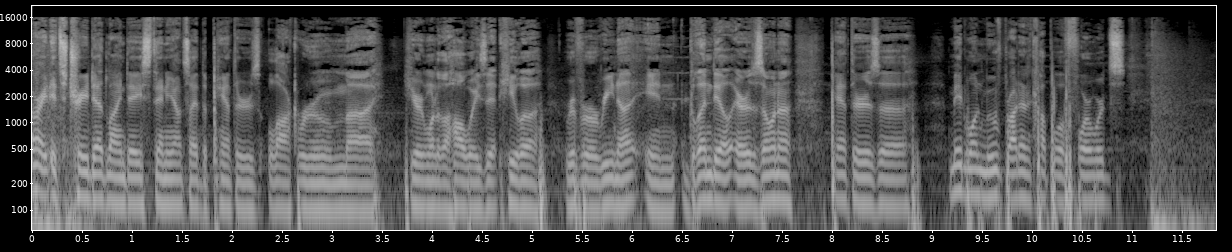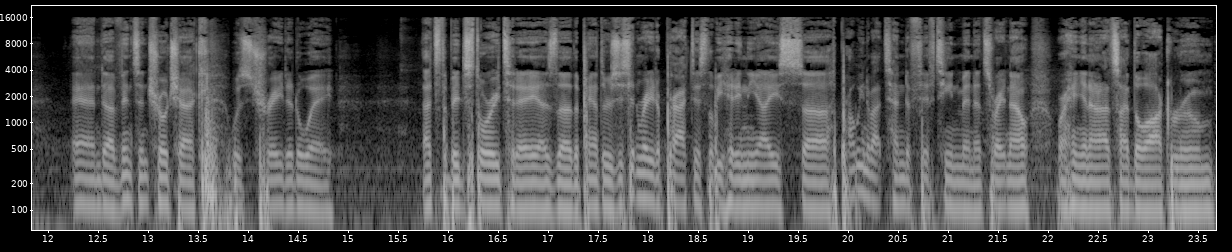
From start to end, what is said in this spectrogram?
All right, it's trade deadline day, standing outside the Panthers locker room uh, here in one of the hallways at Gila River Arena in Glendale, Arizona. Panthers uh, made one move, brought in a couple of forwards, and uh, Vincent Trocheck was traded away that's the big story today as the, the Panthers are getting ready to practice. They'll be hitting the ice uh, probably in about 10 to 15 minutes. Right now, we're hanging out outside the locker room.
